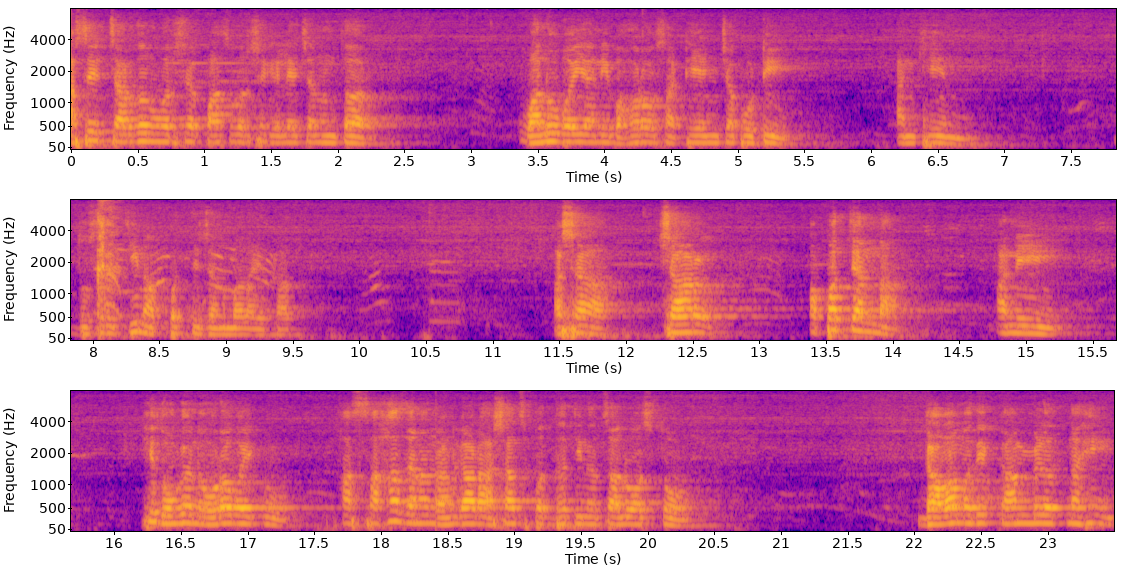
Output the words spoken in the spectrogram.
असे चार दोन वर्ष पाच वर्ष गेल्याच्यानंतर वालूबाई आणि भाऊराव साठे यांच्या पोटी आणखीन दुसरे तीन अपत्य जन्माला येतात. अशा चार अपत्यांना आणि हे दोघं नवरा बायको हा सहा जणांना रणगाडा अशाच पद्धतीनं चालू असतो. गावामध्ये काम मिळत नाही.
